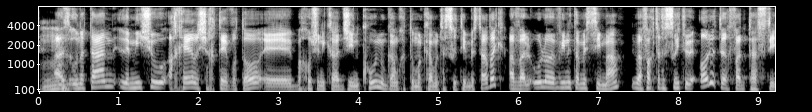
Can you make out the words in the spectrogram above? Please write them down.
Mm. אז הוא נתן למישהו אחר לשכתב אותו אה, בחור שנקרא ג'ין קון הוא גם חתום על כמה תסריטים בסטארטרק אבל הוא לא הבין את המשימה והפך את התסריט לעוד יותר פנטסטי.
